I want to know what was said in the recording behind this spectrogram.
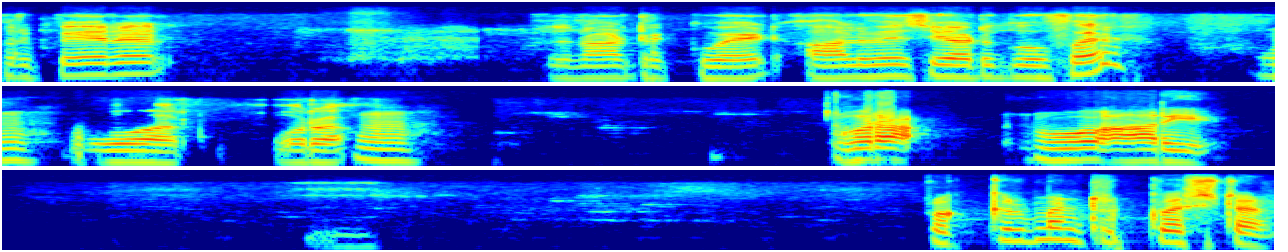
preparer is not required. Always you have to go for Hmm. OR, ஒரா ஒரா O R A procurement requester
